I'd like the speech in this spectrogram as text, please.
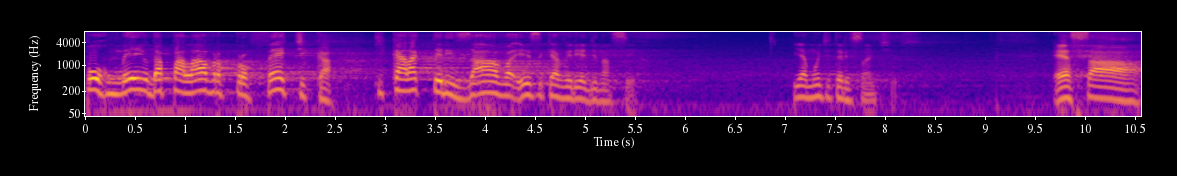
por meio da palavra profética que caracterizava esse que haveria de nascer. E é muito interessante isso. Essa,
